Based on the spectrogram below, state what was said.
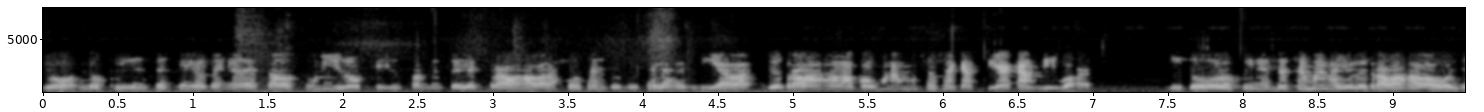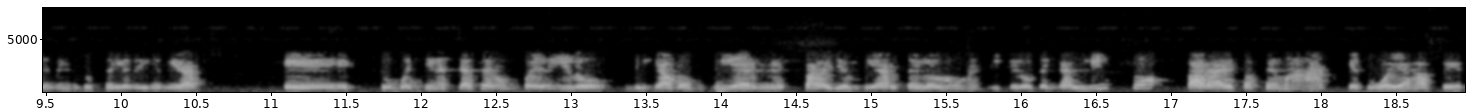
yo los clientes que yo tenía de Estados Unidos, que yo usualmente les trabajaba las cosas, entonces se las enviaba. Yo trabajaba con una muchacha que hacía candy bar y todos los fines de semana yo le trabajaba órdenes. Entonces le dije, mira, eh, tú pues tienes que hacer un pedido, digamos viernes, para yo enviártelo lunes y que lo tengas listo para esa semana que tú vayas a hacer.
